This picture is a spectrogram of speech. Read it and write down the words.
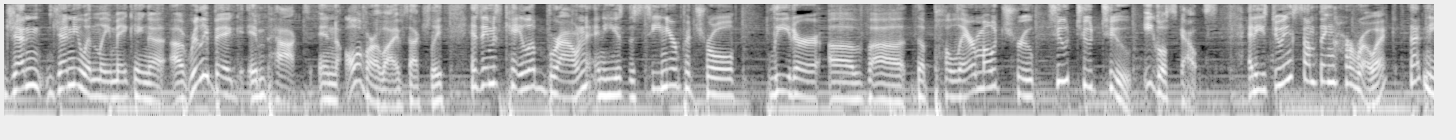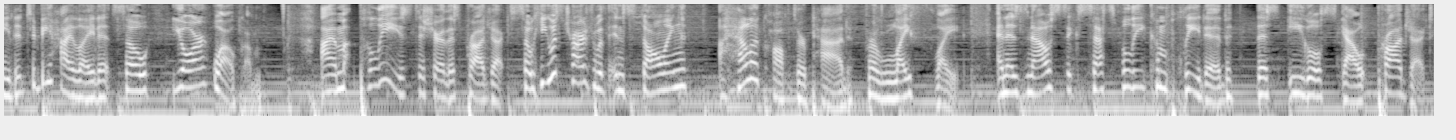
gen- genuinely making a, a really big impact in all of our lives, actually. His name is Caleb Brown, and he is the senior patrol leader of uh, the Palermo Troop 222 Eagle Scouts. And he's doing something heroic that needed to be highlighted. So you're welcome. I'm pleased to share this project. So he was charged with installing a helicopter pad for life flight and has now successfully completed this Eagle Scout project.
